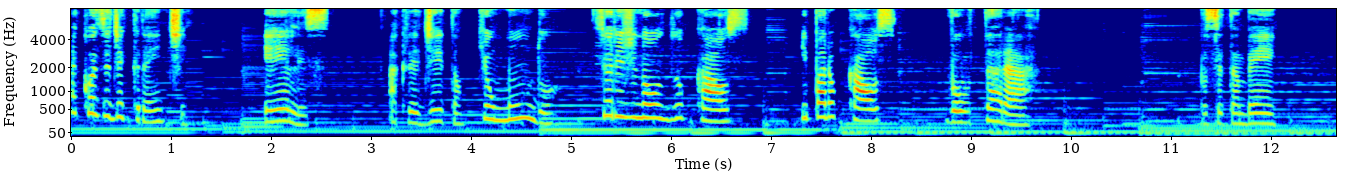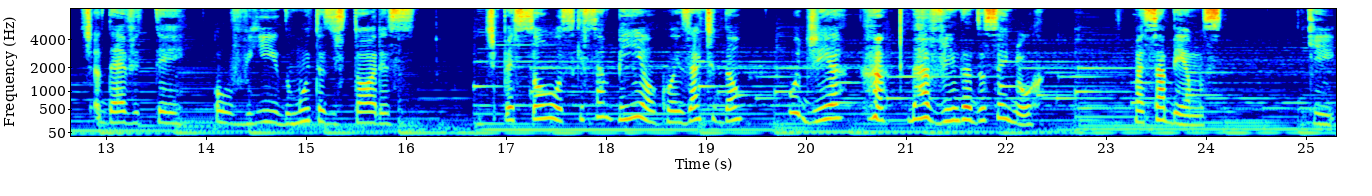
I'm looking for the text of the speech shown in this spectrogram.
é coisa de crente. Eles acreditam que o mundo se originou do caos e para o caos voltará. Você também já deve ter ouvido muitas histórias de pessoas que sabiam com exatidão o dia da vinda do Senhor. Mas sabemos que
